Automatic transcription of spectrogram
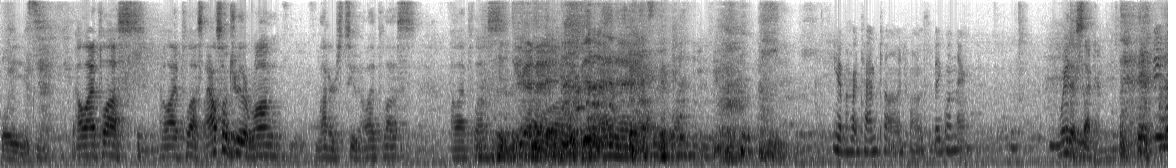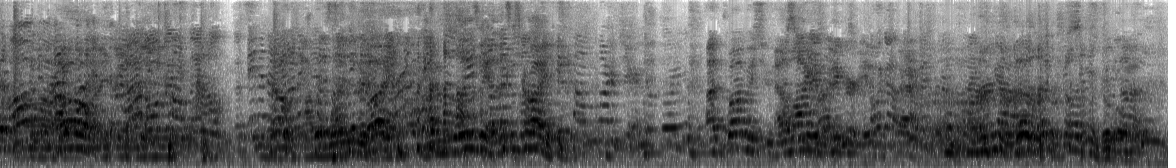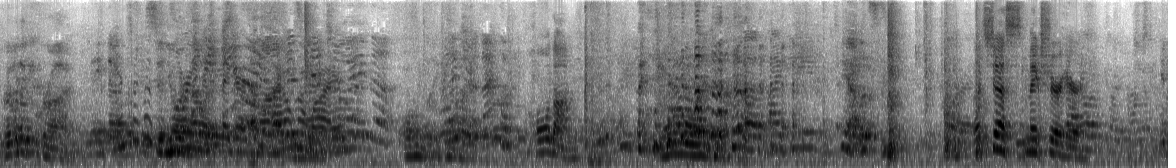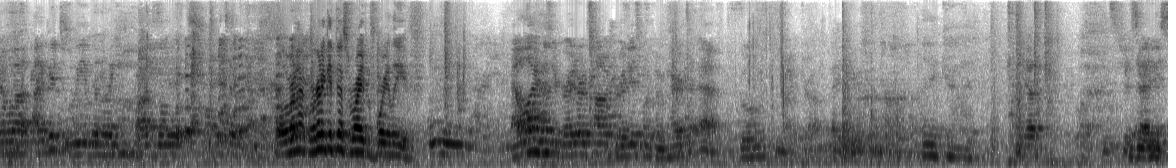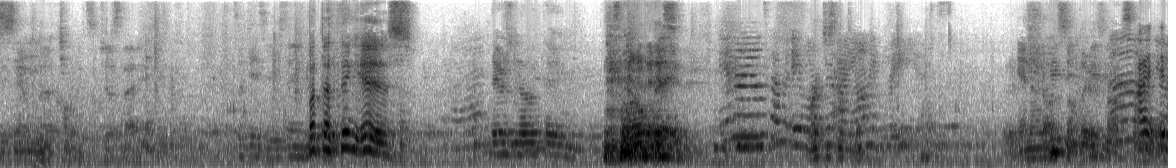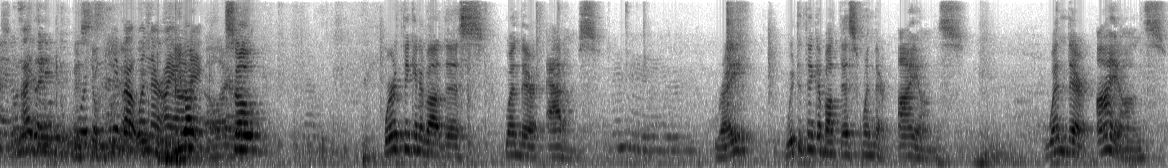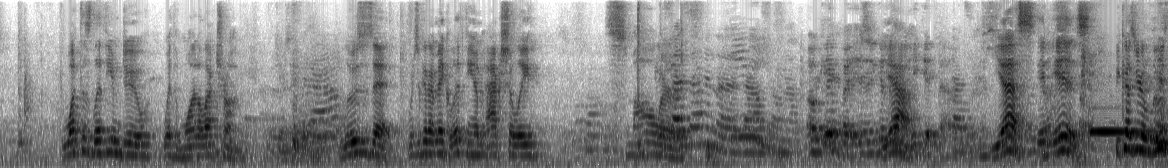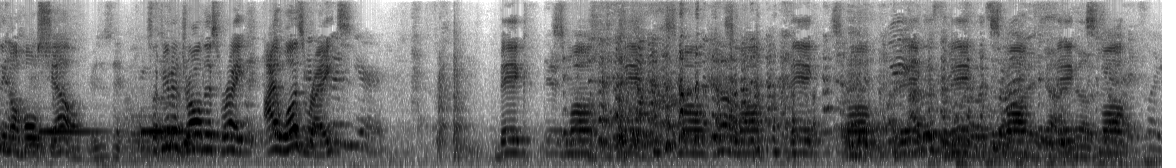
Please. Li plus, Li plus. I also drew the wrong letters too. Li plus, Li plus. You have a hard time telling which one was the big one there. Wait a second. No, I'm losing it. This is right. I promise you. this Li is bigger. It is a fact. The electrons Someone do Google not it. I'm gonna cry. make answer much says is bigger. I don't know why. Oh my god. Hold on. Yeah, let's. Let's just make sure here. You know what? I get to leave in like five minutes. Well, we're, not, we're gonna get this right before you leave. Li has a greater atomic radius when compared to F. Boom, mic drop. Thank you. Thank God. Yep. It's just that easy. Sam in the comments. Just that easy. It's okay, so you're saying. But the thing is, There's no thing. It's no thing. Anions have a larger just looked it up. ionic radius. And I Casey, something Casey. across I think we're thinking about when they're You ionic. got- so we're thinking about this when they're atoms, right? We have to think about this when they're ions. When they're ions, what does lithium do with one electron? Loses it, which is going to make lithium actually smaller. That in the dial Okay, but is it gonna Yeah. make it balanced? Yes, it is. Because you're losing a whole shell. Where's it say? So if you're going to draw this right, I was right. Big, small, big, small, small, big, small, big, big, small, big, small.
